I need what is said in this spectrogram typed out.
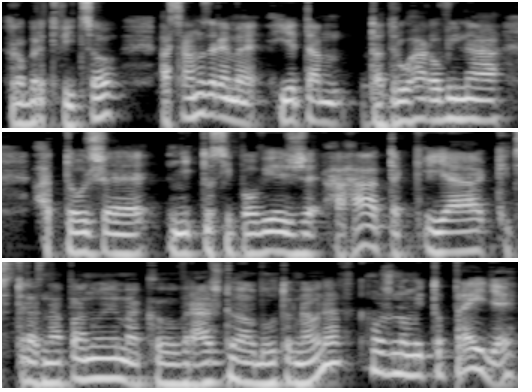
Robert Fico. A samozrejme je tam tá druhá rovina a to, že niekto si povie, že aha, tak ja keď teraz naplánujem ako vraždu alebo útok na vojna, tak možno mi to prejde.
